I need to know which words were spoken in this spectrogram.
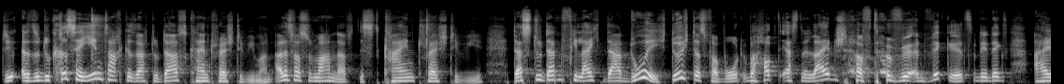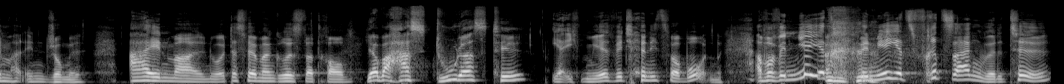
Du, also du kriegst ja jeden Tag gesagt, du darfst kein Trash-TV machen. Alles, was du machen darfst, ist kein Trash-TV. Dass du dann vielleicht dadurch, durch das Verbot, überhaupt erst eine Leidenschaft dafür entwickelst und dir denkst, einmal in den Dschungel. Einmal nur. Das wäre mein größter Traum. ja, aber hast du das, Till? Ja, ich, mir wird ja nichts verboten. Aber wenn mir jetzt, wenn mir jetzt Fritz sagen würde, Till,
